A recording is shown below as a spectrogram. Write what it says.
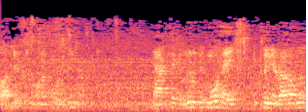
Lot it in there. Now I can take a little bit more hay and clean it right on up.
